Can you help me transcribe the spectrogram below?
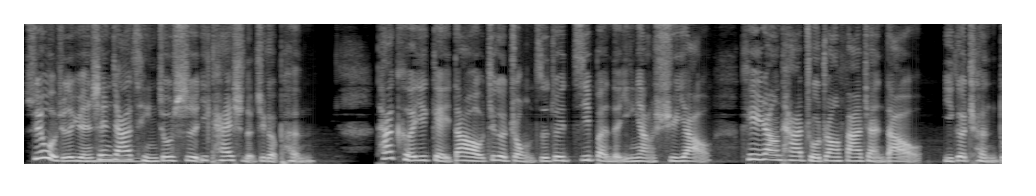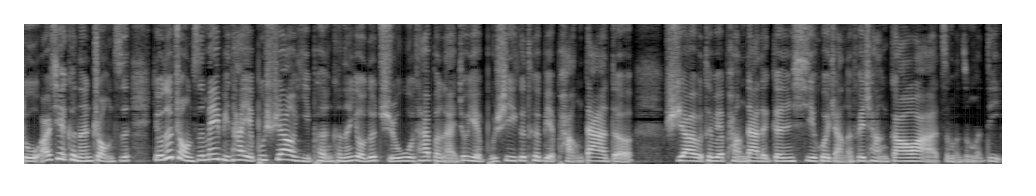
所以我觉得原生家庭就是一开始的这个盆，它可以给到这个种子最基本的营养需要，可以让它茁壮发展到一个程度，而且可能种子有的种子 maybe 它也不需要移盆，可能有的植物它本来就也不是一个特别庞大的，需要有特别庞大的根系会长得非常高啊，怎么怎么地，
